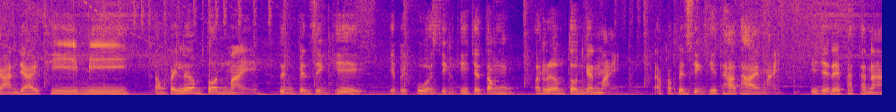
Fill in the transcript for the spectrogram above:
การย้ายทีมมีต้องไปเริ่มต้นใหม่ ซึ่งเป็นสิ่งที่อย่าไปกลัวสิ่งที่จะต้องเริ่มต้นกันใหม่ แล้วก็เป็นสิ่งที่ท้าทายใหม่ที่จะได้พัฒนา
